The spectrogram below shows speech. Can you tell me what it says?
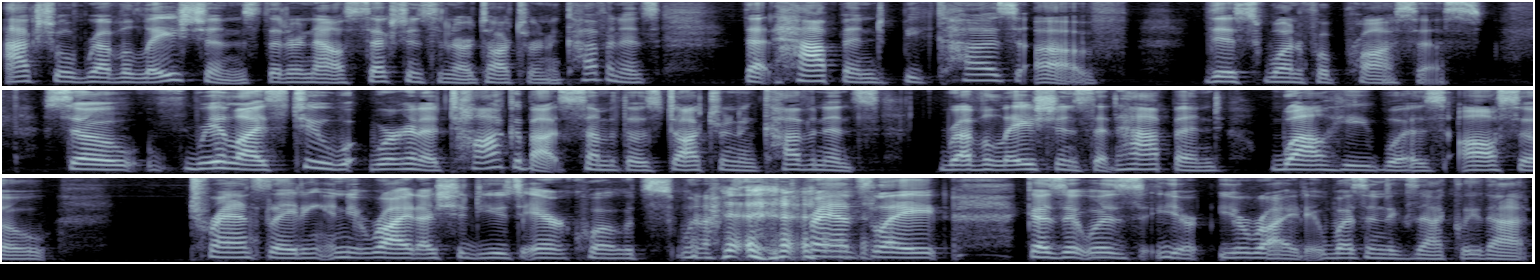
actual revelations that are now sections in our Doctrine and Covenants that happened because of this wonderful process. So realize too, we're going to talk about some of those Doctrine and Covenants revelations that happened while he was also translating and you're right i should use air quotes when i say translate because it was you're you're right it wasn't exactly that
